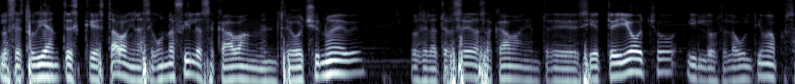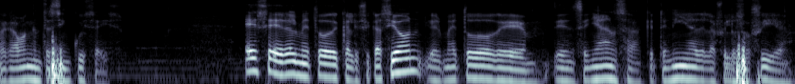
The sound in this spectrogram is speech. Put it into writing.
los estudiantes que estaban en la segunda fila sacaban entre 8 y 9, los de la tercera sacaban entre 7 y 8 y los de la última pues sacaban entre 5 y 6. Ese era el método de calificación y el método de, enseñanza que tenía de la filosofía.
